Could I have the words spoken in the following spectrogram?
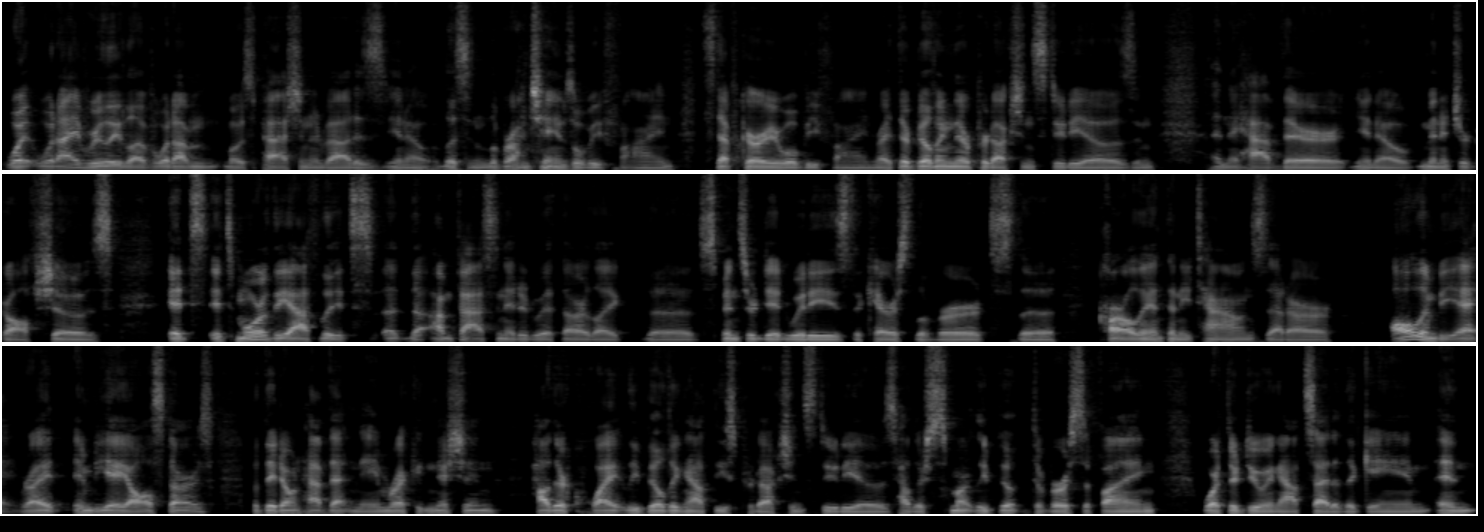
what what I really love, what I'm most passionate about is you know, listen, LeBron James will be fine, Steph Curry will be fine, right? They're building their production studios and and they have their you know miniature golf shows. It's it's more of the athletes uh, that I'm fascinated with are like the Spencer Dinwiddies, the Caris LeVerts, the Karl-Anthony Towns that are all NBA, right? NBA All Stars, but they don't have that name recognition. How they're quietly building out these production studios, how they're smartly built, diversifying what they're doing outside of the game, and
